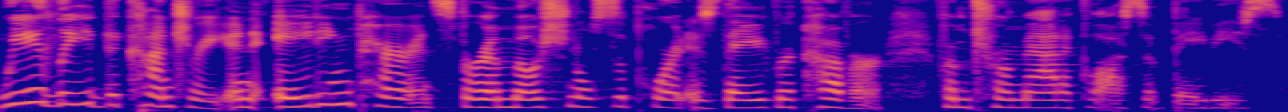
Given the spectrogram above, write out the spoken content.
We lead the country in aiding parents for emotional support as they recover from traumatic loss of babies.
